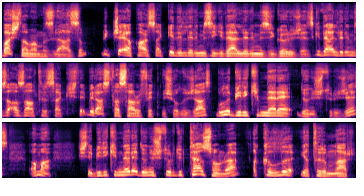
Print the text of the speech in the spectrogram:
başlamamız lazım. Bütçe yaparsak gelirlerimizi, giderlerimizi göreceğiz. Giderlerimizi azaltırsak işte biraz tasarruf etmiş olacağız. Bunu birikimlere dönüştüreceğiz. Ama işte birikimlere dönüştürdükten sonra akıllı yatırımlar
